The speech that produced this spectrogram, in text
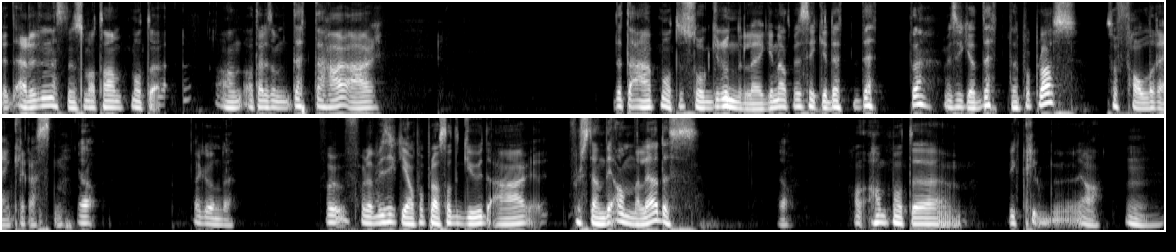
Det, er det nesten som at han på en måte At det er liksom Dette her er Dette er på en måte så grunnleggende at hvis ikke det, dette Hvis ikke dette er på plass, så faller egentlig resten. Ja. Det er grunnen det. For, for hvis ikke jeg har på plass at Gud er fullstendig annerledes Ja. han, han på en måte vi, Ja. Mm.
